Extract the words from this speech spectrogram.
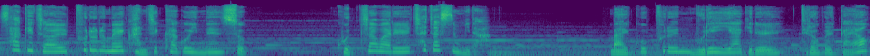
사계절 푸르름을 간직하고 있는 숲. 곶자와를 찾았습니다. 맑고 푸른 물의 이야기를 들어볼까요?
